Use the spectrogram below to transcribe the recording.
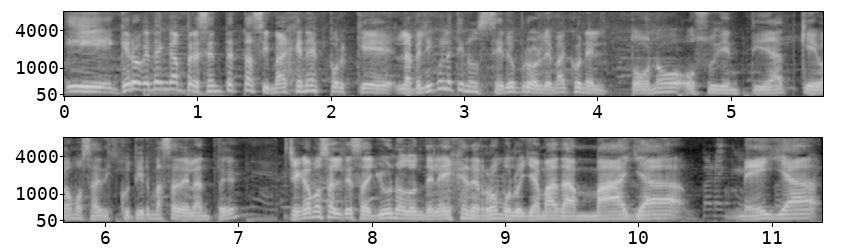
y quiero que tengan presente estas imágenes porque la película tiene un serio problema con el tono o su identidad que vamos a discutir más adelante. Llegamos al desayuno donde la hija de Rómulo llamada Maya, Mella...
